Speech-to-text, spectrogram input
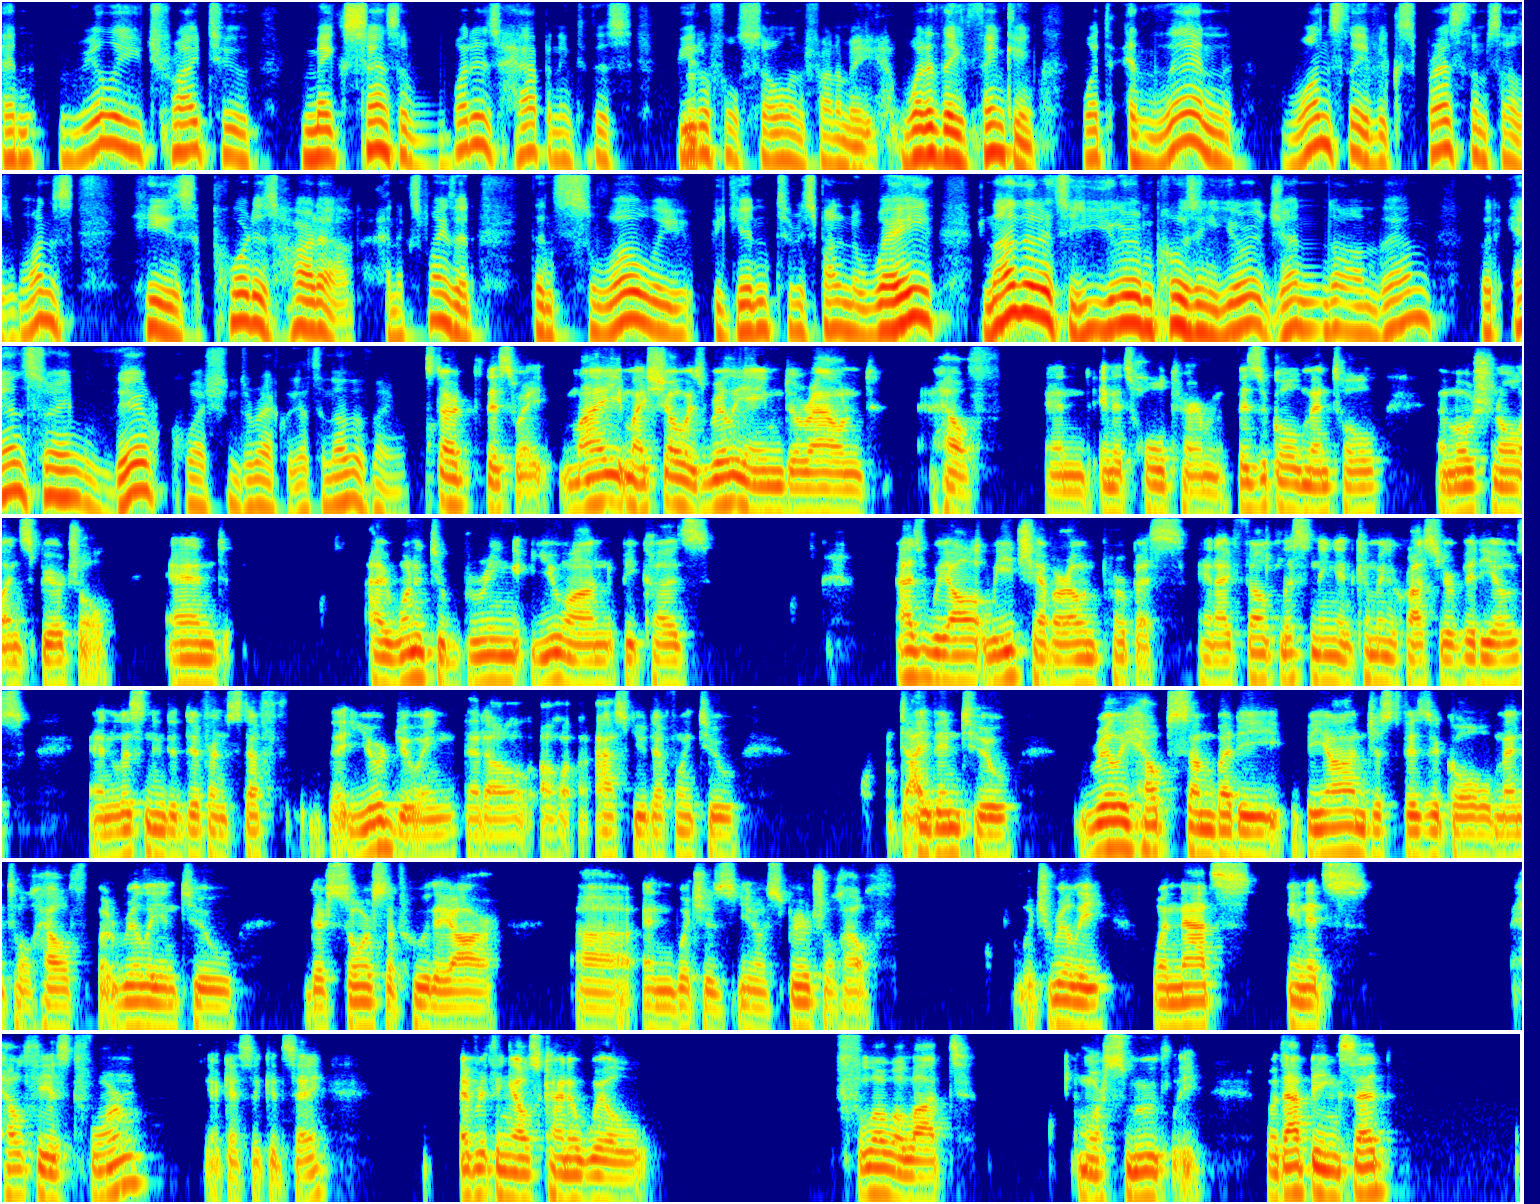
and really try to make sense of what is happening to this hmm. beautiful soul in front of me. What are they thinking? What, and then once they've expressed themselves, once he's poured his heart out and explains it, then slowly begin to respond in a way, not that it's you're imposing your agenda on them, but answering their question directly. That's another thing. Start this way. My my show is really aimed around health and in its whole term, physical, mental, emotional, and spiritual. And I wanted to bring you on because as we all we each have our own purpose and i felt listening and coming across your videos and listening to different stuff that you're doing that i'll, I'll ask you definitely to dive into really help somebody beyond just physical mental health but really into their source of who they are uh, and which is you know spiritual health which really when that's in its healthiest form I guess I could say, everything else kind of will flow a lot more smoothly. With that being said,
